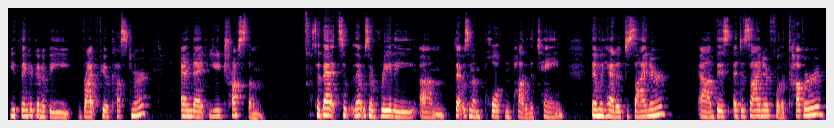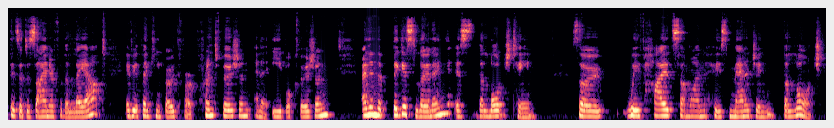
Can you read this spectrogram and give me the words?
you think are going to be right for your customer, and that you trust them. So that's that was a really um, that was an important part of the team. Then we had a designer. Uh, there's a designer for the cover. There's a designer for the layout. If you're thinking both for a print version and an ebook version, and then the biggest learning is the launch team. So we've hired someone who's managing the launch.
